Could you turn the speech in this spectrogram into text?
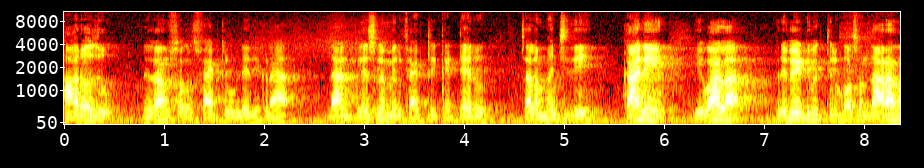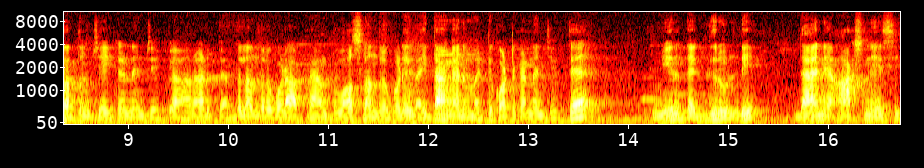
ఆ రోజు నిజాం షుగర్స్ ఫ్యాక్టరీ ఉండేది ఇక్కడ. దాని ప్లేస్లో మీరు ఫ్యాక్టరీ కట్టారు. చాలా మంచిది. కానీ ఇవాళ ప్రైవేట్ వ్యక్తుల కోసం దారాదత్తం చేయకండి అని చెప్పి ఆనాడు పెద్దలందరూ కూడా ఆ ప్రాంత వాసులందరూ కూడా ఈ రైతాంగాన్ని మట్టి కొట్టకండి అని చెప్తే మీరు దగ్గరుండి దాన్ని ఆక్షన్ వేసి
